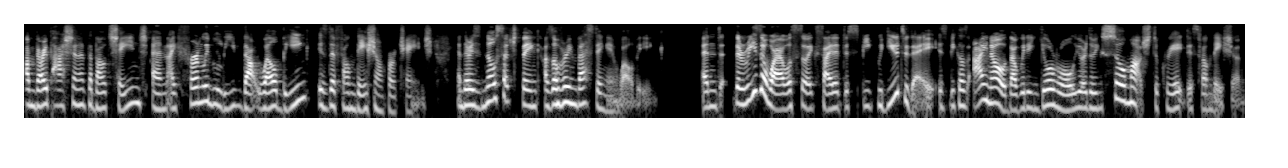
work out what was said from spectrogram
I'm very passionate about change, and I firmly believe that well being is the foundation for change. And there is no such thing as overinvesting in well being. And the reason why I was so excited to speak with you today is because I know that within your role, you're doing so much to create this foundation.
